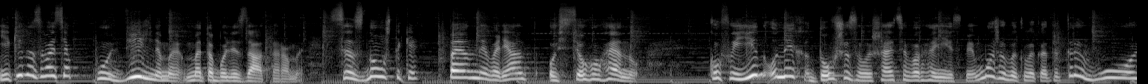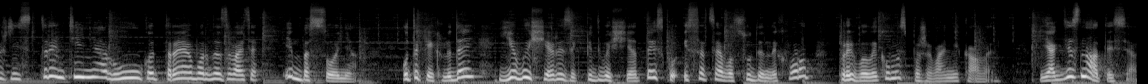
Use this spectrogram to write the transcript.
які називаються повільними метаболізаторами. Це знову ж таки певний варіант ось цього гену. Кофеїн у них довше залишається в організмі, може викликати тривожність, тремтіння рук, тремор називається і безсоння. У таких людей є вищий ризик підвищення тиску і серцево-судинних хвороб при великому споживанні кави. Як дізнатися?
